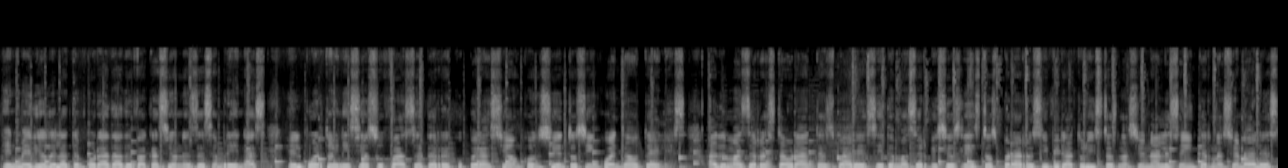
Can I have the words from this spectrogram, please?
En medio de la temporada de vacaciones decembrinas, el puerto inició su fase de recuperación con 150 hoteles, además de restaurantes, bares y demás servicios listos para recibir a turistas nacionales e internacionales,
